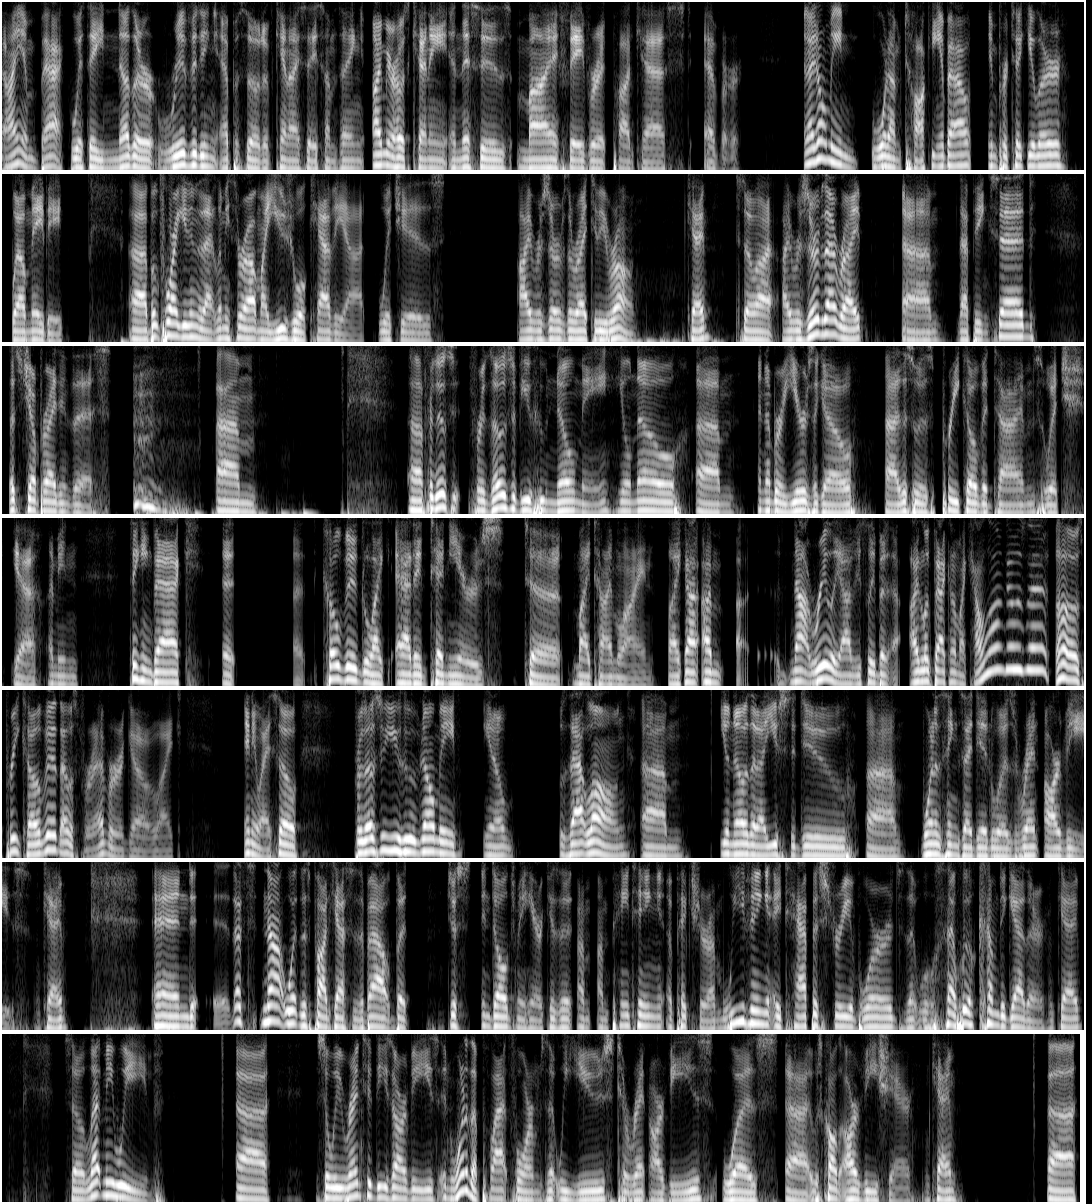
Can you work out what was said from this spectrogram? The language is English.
I am back with another riveting episode of Can I Say Something? I'm your host, Kenny, and this is my favorite podcast ever. And I don't mean what I'm talking about in particular. Well, maybe. Uh, but before I get into that, let me throw out my usual caveat, which is I reserve the right to be wrong. Okay? So uh, I reserve that right. Um, that being said, let's jump right into this. um, uh, for those for those of you who know me, you'll know um, a number of years ago. Uh, this was pre-COVID times, which yeah, I mean, thinking back at uh, COVID, like added ten years to my timeline. Like I, am uh, not really, obviously, but I look back and I'm like, how long ago was that? Oh, it was pre-COVID. That was forever ago. Like anyway, so for those of you who have known me, you know, was that long, um, you'll know that I used to do. Uh, one of the things I did was rent RVs. Okay. And uh, that's not what this podcast is about, but just indulge me here because I'm I'm painting a picture. I'm weaving a tapestry of words that will that will come together. Okay, so let me weave. Uh, so we rented these RVs, and one of the platforms that we used to rent RVs was uh, it was called RV Share. Okay. Uh,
